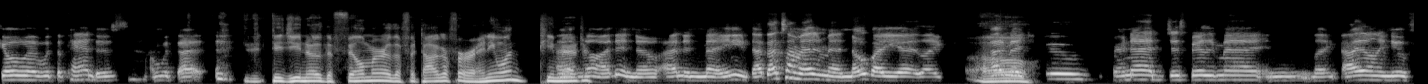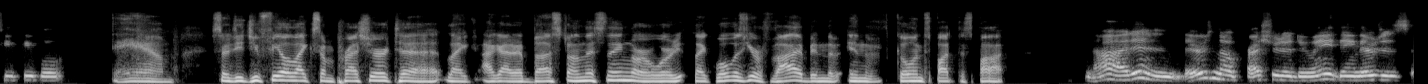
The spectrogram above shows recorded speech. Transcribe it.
go with the pandas. I'm with that. Did, you know the filmer or the photographer or anyone? Team Uh, manager? no, I didn't know. I didn't met any. At that time, I hadn't met nobody yet. Like I met Oh, you, Burnett, just barely met, and like I only knew a few people. damn. So did you feel like some pressure to like I got to bust on this thing, or were like what was your vibe in the in the going spot to spot? No, I didn't. There was no pressure to do anything. There was just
